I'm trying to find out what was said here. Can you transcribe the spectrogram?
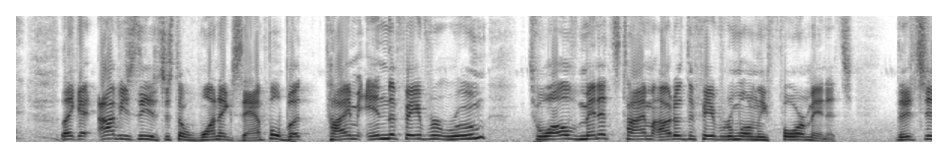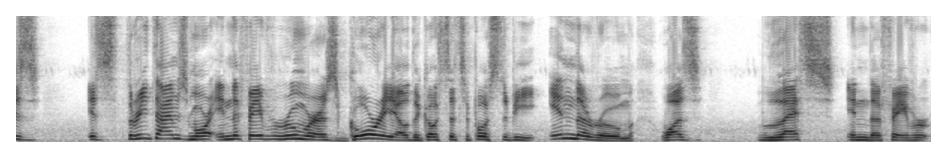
like, obviously it's just a one example, but time in the favorite room, 12 minutes. Time out of the favorite room, only four minutes. This is, it's three times more in the favorite room, whereas Goryo, the ghost that's supposed to be in the room, was less in the favor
